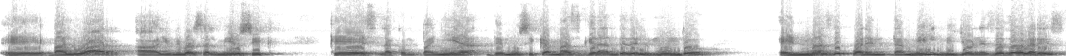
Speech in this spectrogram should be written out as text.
eh, evaluar a Universal Music, que es la compañía de música más grande del mundo, en más de 40 mil millones de dólares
